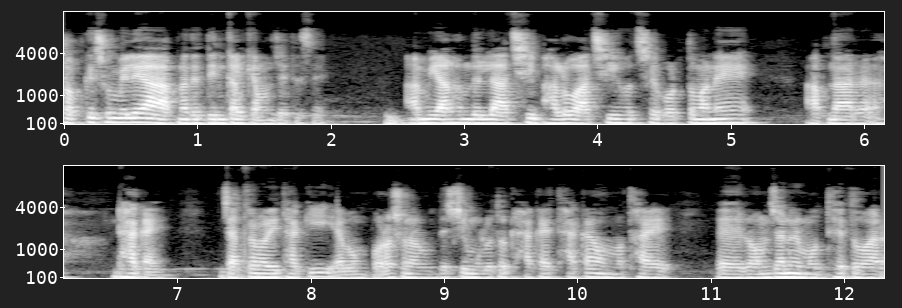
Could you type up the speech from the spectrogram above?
সবকিছু মিলে আপনাদের দিনকাল কেমন যেতেছে? আমি আলহামদুলিল্লাহ আছি, ভালো আছি হচ্ছে বর্তমানে আপনার ঢাকায়। যাত্রাবাড়ি থাকি এবং পড়াশোনার উদ্দেশ্যে মূলত ঢাকায় থাকা, অন্যথায় রমজানের মধ্যে তো আর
